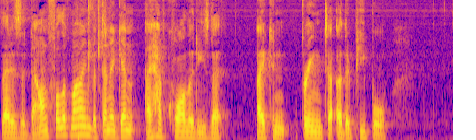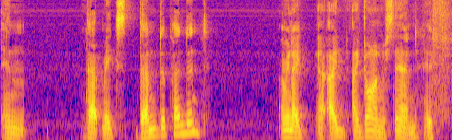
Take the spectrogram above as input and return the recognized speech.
that is a downfall of mine but then again i have qualities that i can bring to other people and that makes them dependent. I mean i i, I don't understand if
